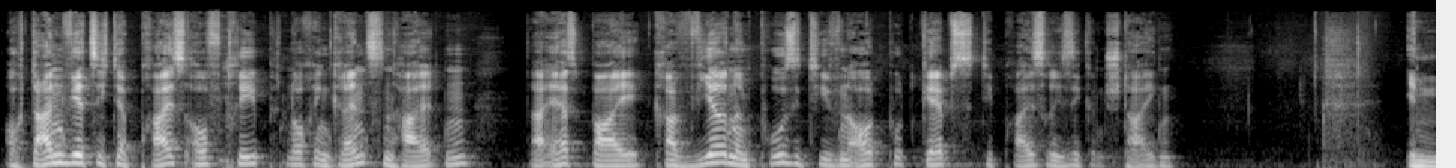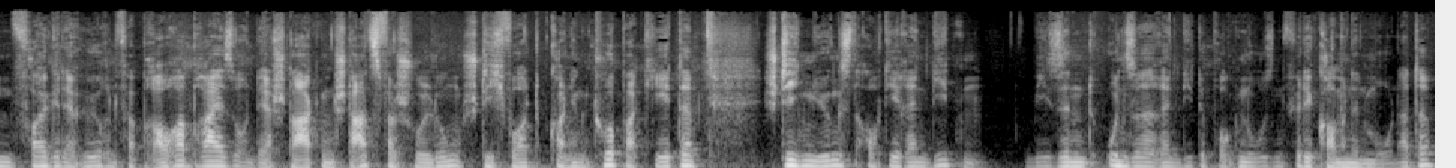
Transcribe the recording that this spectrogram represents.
Auch dann wird sich der Preisauftrieb noch in Grenzen halten, da erst bei gravierenden positiven Output-Gaps die Preisrisiken steigen. Infolge der höheren Verbraucherpreise und der starken Staatsverschuldung, Stichwort Konjunkturpakete, stiegen jüngst auch die Renditen. Wie sind unsere Renditeprognosen für die kommenden Monate?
